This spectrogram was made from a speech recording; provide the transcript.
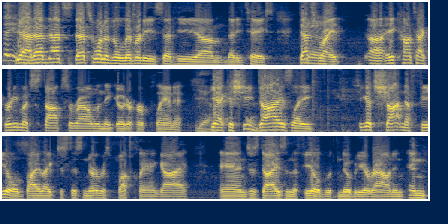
They- yeah, that that's that's one of the liberties that he um, that he takes. That's Yeah. right. Uh, a contact pretty much stops around when they go to her planet. Yeah. yeah, because she dies like she gets shot in a field by like just this nervous Buff Clan guy, and just dies in the field with nobody around. And and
